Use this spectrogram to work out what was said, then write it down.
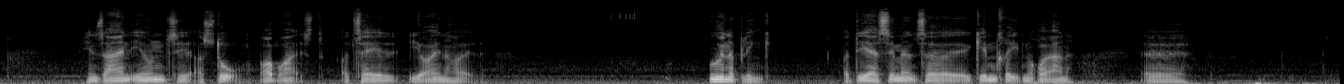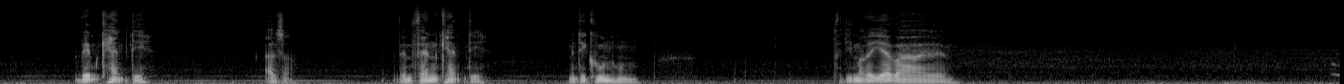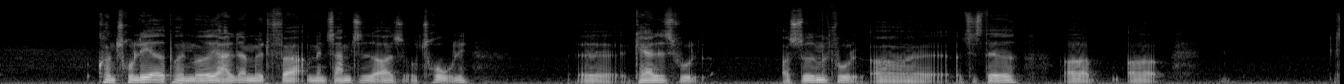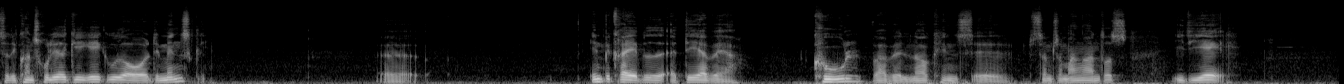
hendes egen evne til at stå oprejst og tale i øjenhøjde uden at blinke. Og det er simpelthen så øh, gennemgribende rørende. Øh, hvem kan det? Altså, hvem fanden kan det? Men det kunne hun. Fordi Maria var... Øh, kontrolleret på en måde, jeg aldrig har mødt før, men samtidig også utrolig øh, kærlighedsfuld og sødmefuld og, og til stede. Og, og, så det kontrollerede gik ikke ud over det menneskelige. Øh, indbegrebet af det at være cool var vel nok hendes, øh, som så mange andres, ideal.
